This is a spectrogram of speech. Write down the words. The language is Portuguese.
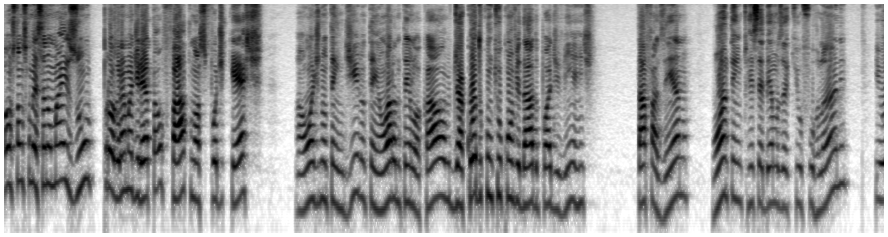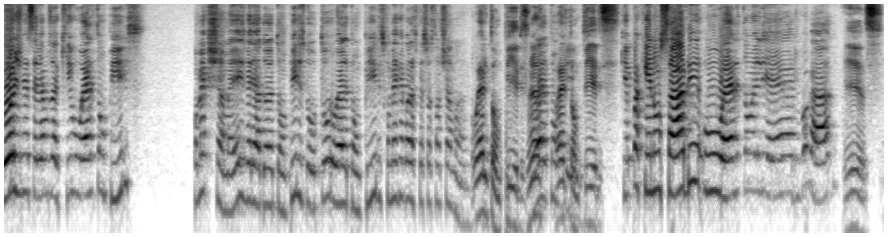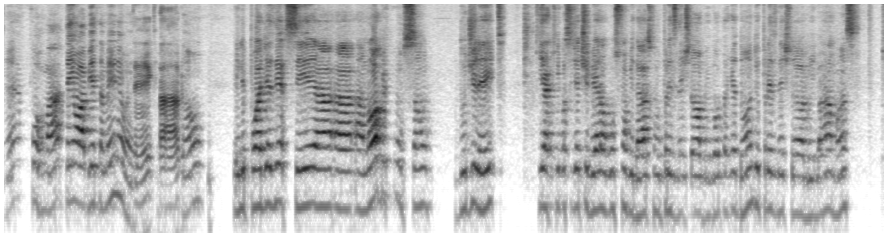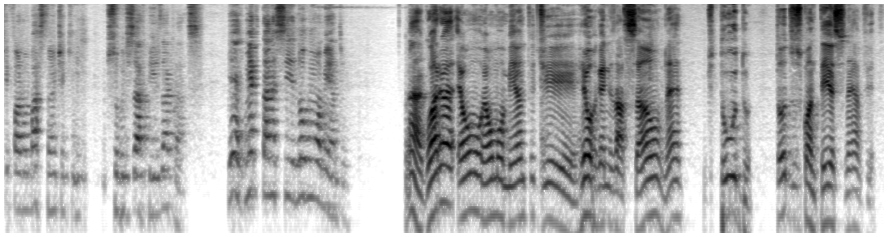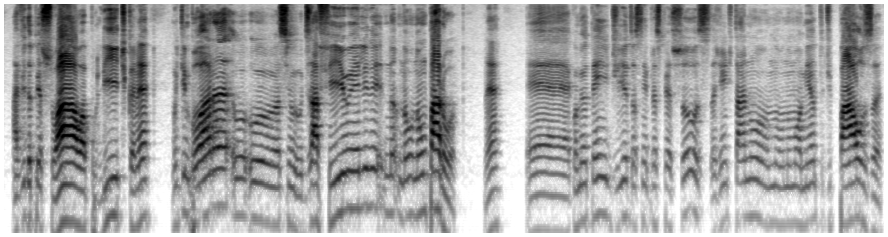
Bom, estamos começando mais um programa direto ao fato, nosso podcast, onde não tem dia, não tem hora, não tem local, de acordo com o que o convidado pode vir, a gente está fazendo. Ontem recebemos aqui o Furlane e hoje recebemos aqui o Wellington Pires. Como é que chama? Ex-vereador Wellington Pires, doutor Wellington Pires, como é que agora as pessoas estão chamando? Wellington Pires, né? Wellington Wellington Pires. Pires. Que para quem não sabe, o Wellington ele é advogado, Isso. né? Formado, tem OAB também, né, Wellington? Tem, claro. Então, ele pode exercer a, a, a nobre função do direito, que aqui vocês já tiveram alguns convidados, como o presidente da OAB Volta Redonda e o presidente da OAB Barra Mansa, que falam bastante aqui sobre os desafios da classe. E aí, como é que tá nesse novo momento? Ah, agora é um, é um momento de reorganização, né? De tudo, todos os contextos, né? A vi- A vida pessoal, a política, né? Muito embora o, o, assim, o desafio ele não, não parou, né? É, como eu tenho dito assim para as pessoas, a gente está no, no, no momento de pausa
